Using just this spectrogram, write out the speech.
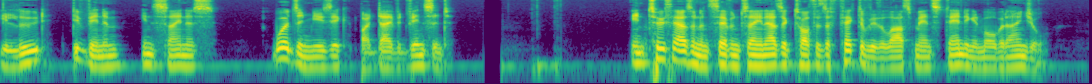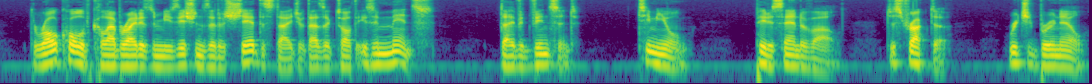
Illud Divinum Insanus, words and music by David Vincent. In 2017, Azagthoth is effectively the last man standing in Morbid Angel. The roll call of collaborators and musicians that have shared the stage with Azagthoth is immense. David Vincent, Tim Yeung, Peter Sandoval, Destructhor, Richard Brunelle,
